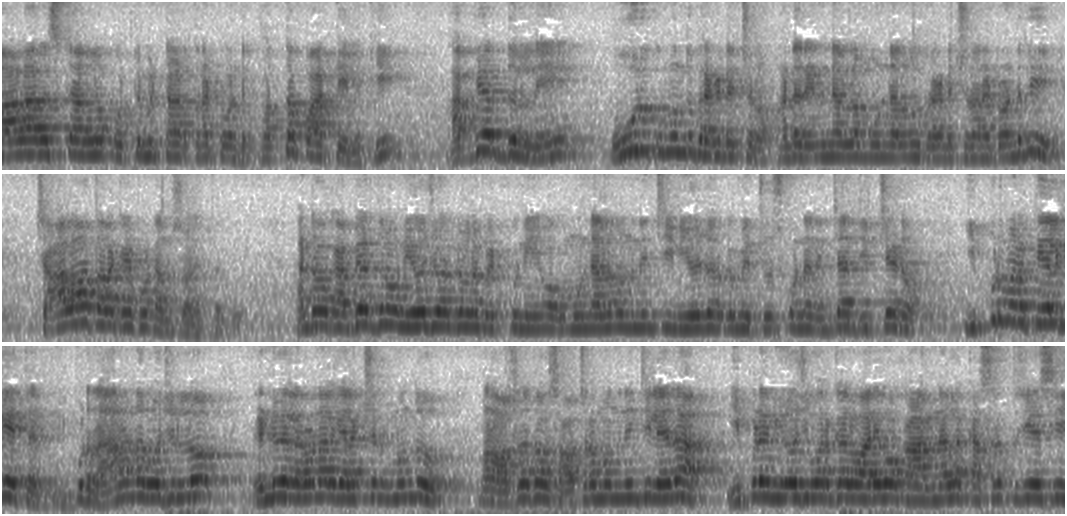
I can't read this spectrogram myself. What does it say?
బాలారిష్టాల్లో కొట్టుమిట్టాడుతున్నటువంటి కొత్త పార్టీలకి అభ్యర్థుల్ని ఊరుకు ముందు ప్రకటించడం అంటే రెండు నెలల మూడు నెలల ముందు ప్రకటించడం అనేటువంటిది చాలా తలకైపోటు అంశం అవుతుంది అంటే ఒక అభ్యర్థిని ఒక నియోజకవర్గంలో పెట్టుకుని ఒక మూడు నెలల ముందు నుంచి ఈ నియోజకవర్గం మీరు చూసుకుంటే ఇన్ఛార్జ్ ఇచ్చేయడం ఇప్పుడు మనకు తేలికైతుంది. ఇప్పుడు రానున్న రోజుల్లో రెండు వేల ఇరవై నాలుగు ఎలక్షన్కి ముందు మనం అవసరమైతే ఒక సంవత్సరం ముందు నుంచి లేదా ఇప్పుడే నియోజకవర్గాల వారిగా ఒక ఆరు నెలల కసరత్తు చేసి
